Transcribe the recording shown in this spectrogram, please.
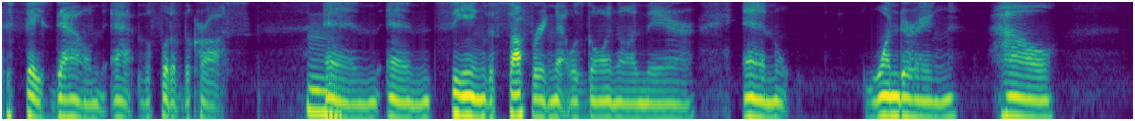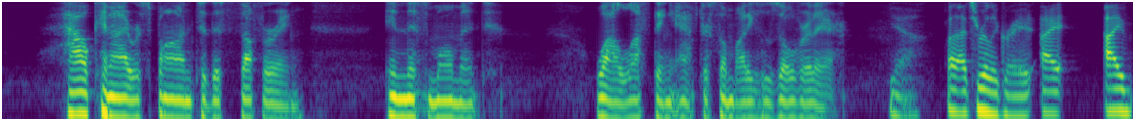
to face down at the foot of the cross hmm. and and seeing the suffering that was going on there and wondering how how can I respond to this suffering in this moment while lusting after somebody who's over there. Yeah. Well, that's really great. I I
